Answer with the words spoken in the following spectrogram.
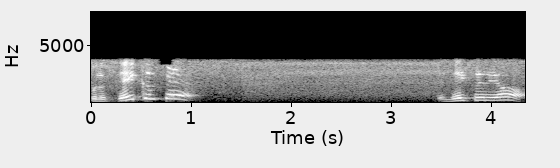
But if they confess, and they say they are,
